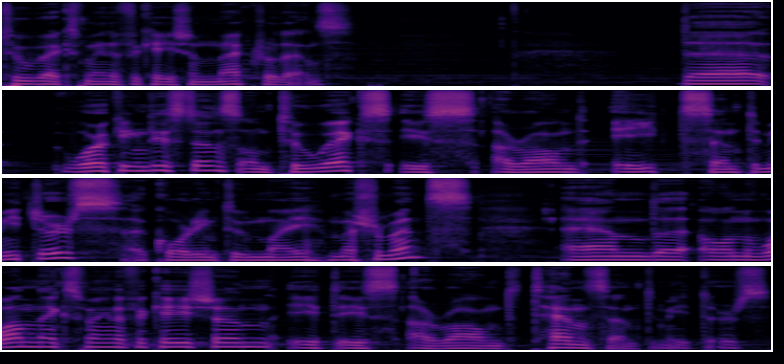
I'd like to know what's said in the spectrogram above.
2x magnification macro lens. The working distance on 2x is around 8 centimeters according to my measurements and on 1x magnification it is around 10 centimeters.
